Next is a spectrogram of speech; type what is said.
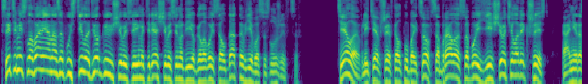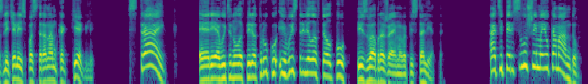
С этими словами она запустила дергающегося и матерящегося над ее головой солдата в его сослуживцев. Тело, влетевшее в толпу бойцов, собрало с собой еще человек шесть, они разлетелись по сторонам, как кегли. «Страйк!» Эрия вытянула вперед руку и выстрелила в толпу из воображаемого пистолета. «А теперь слушай мою команду!»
